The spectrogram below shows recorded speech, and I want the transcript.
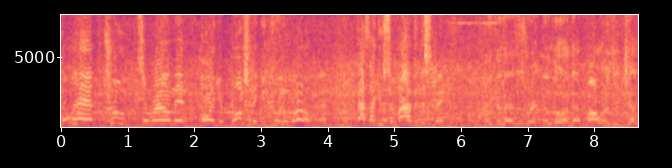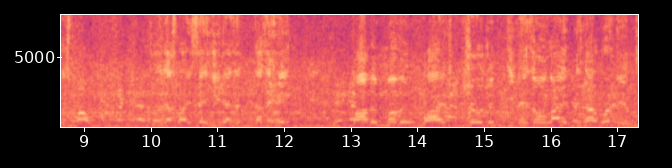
don't have the truth surrounding all your bullshit that you do in the world, man. That's how you survive in this thing. Because as it's written, the Lord that power is a jealous power. So that's why he said he doesn't doesn't hate father, mother, wife, children, even his own life is not worthy of him.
